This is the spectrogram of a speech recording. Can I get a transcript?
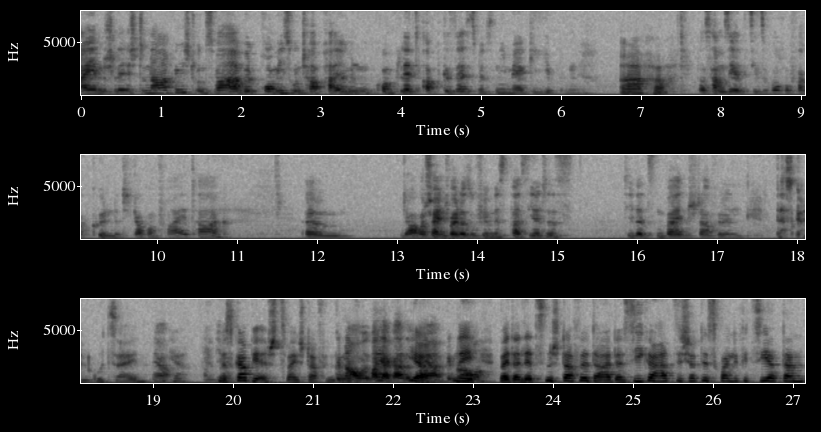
eine schlechte Nachricht und zwar wird Promis unter Palmen komplett abgesetzt, wird es nie mehr geben. Aha. Das haben sie jetzt diese Woche verkündet, ich glaube am Freitag. Ähm, ja, wahrscheinlich, weil da so viel Mist passiert ist, die letzten beiden Staffeln. Das kann gut sein. Ja. die Es gab ja erst zwei Staffeln. auch. Genau, war ja gar nicht Ja, mehr. Genau. nee, bei der letzten Staffel, da der Sieger hat sich ja disqualifiziert dann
